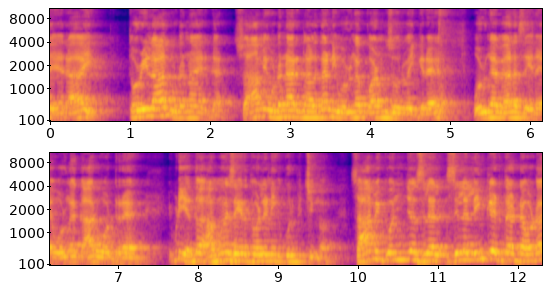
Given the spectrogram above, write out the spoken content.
வேறாய் தொழிலால் உடனாக இருக்கார். சுவாமி உடனாக இருக்கனால தான் நீ ஒழுங்காக குழம்பு சோறு வைக்கிற ஒழுங்காக வேலை செய்கிற ஒழுங்காக கார் ஓட்டுற. இப்படி எதோ அவங்க செய்கிற தொழிலை நீங்கள் குறிப்பிச்சிங்க. சாமி கொஞ்சம் சில சில லிங்க் எடுத்தாட்டா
